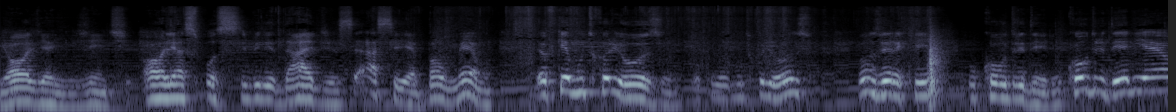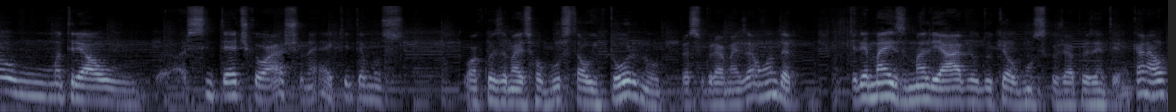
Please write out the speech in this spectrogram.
e olha aí, gente, olha as possibilidades. Será se é bom mesmo? Eu fiquei muito curioso, muito curioso. Vamos ver aqui o coldre dele. O coldre dele é um material sintético, eu acho, né? Aqui temos uma coisa mais robusta ao entorno para segurar mais a onda. Ele é mais maleável do que alguns que eu já apresentei no canal.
